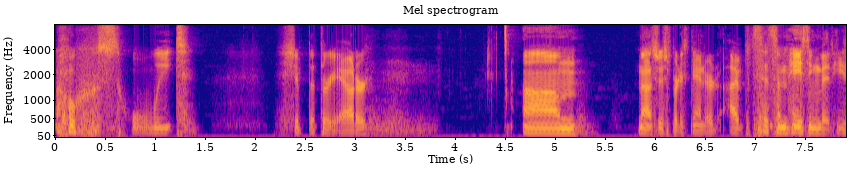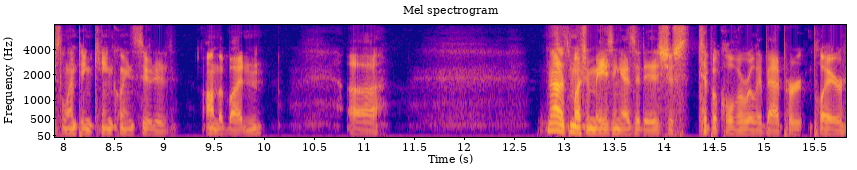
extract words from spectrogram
Oh, sweet. Ship the three outer. Um, no, it's just pretty standard. I, it's amazing that he's limping king queen suited on the button. Uh, not as much amazing as it is just typical of a really bad per- player.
